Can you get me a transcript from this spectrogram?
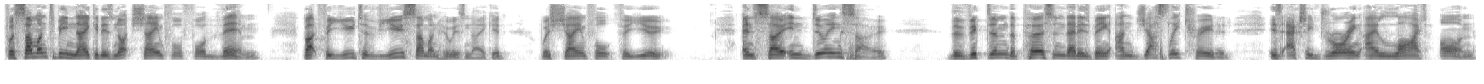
for someone to be naked is not shameful for them, but for you to view someone who is naked was shameful for you. And so, in doing so, the victim, the person that is being unjustly treated, is actually drawing a light on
